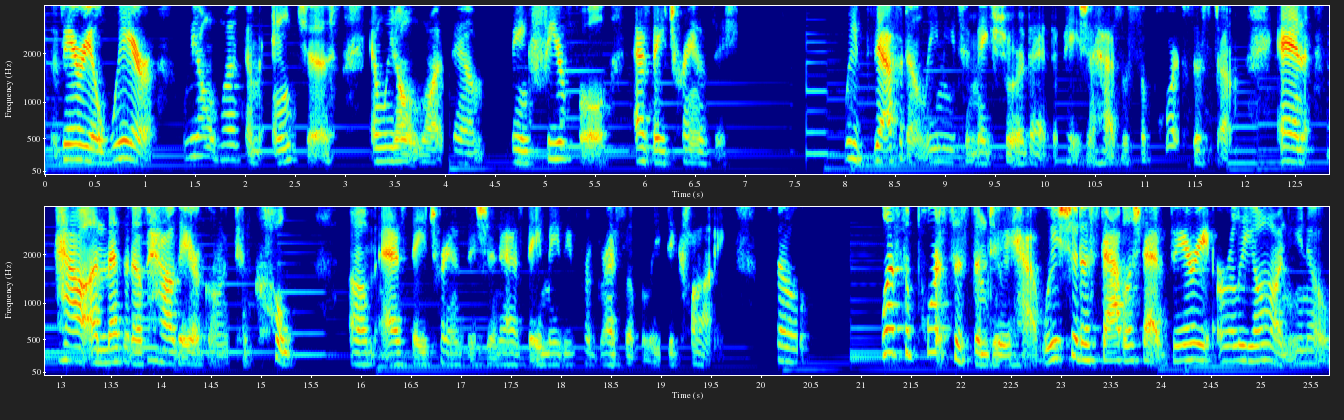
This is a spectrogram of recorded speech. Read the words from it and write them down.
very aware we don't want them anxious and we don't want them being fearful as they transition. We definitely need to make sure that the patient has a support system and how a method of how they are going to cope um, as they transition, as they maybe progressively decline. So, what support system do we have? We should establish that very early on. You know,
